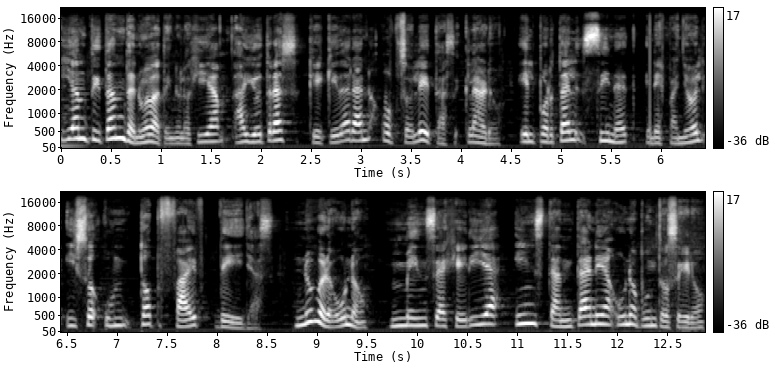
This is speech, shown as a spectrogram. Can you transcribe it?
Y ante tanta nueva tecnología, hay otras que quedarán obsoletas, claro. El portal CNET en español hizo un top 5 de ellas. Número 1. Mensajería instantánea 1.0.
